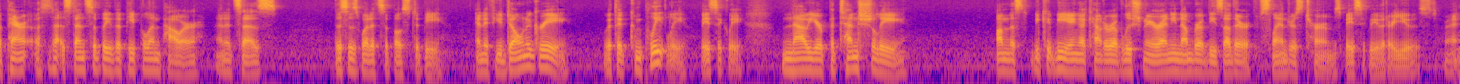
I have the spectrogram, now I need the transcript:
apparent, ostensibly the people in power. And it says, this is what it's supposed to be. And if you don't agree with it completely, basically, now you're potentially on this being a counter-revolutionary or any number of these other slanderous terms, basically that are used, right?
